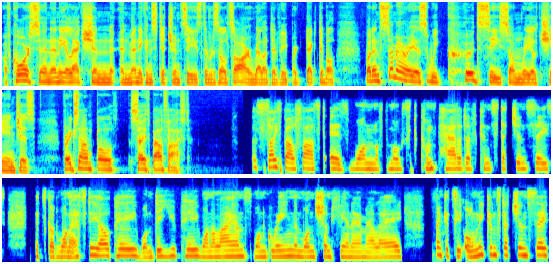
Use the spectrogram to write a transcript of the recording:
Of course, in any election, in many constituencies, the results are relatively predictable. But in some areas, we could see some real changes. For example, South Belfast. South Belfast is one of the most competitive constituencies. It's got one SDLP, one DUP, one Alliance, one Green, and one Sinn Féin MLA. I think it's the only constituency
